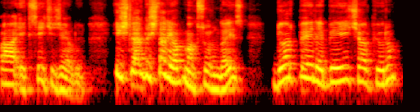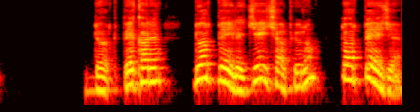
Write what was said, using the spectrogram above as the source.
A eksi 2C oluyor. İşler dışlar yapmak zorundayız. 4B ile B'yi çarpıyorum. 4B kare. 4B ile C'yi çarpıyorum. 4BC.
